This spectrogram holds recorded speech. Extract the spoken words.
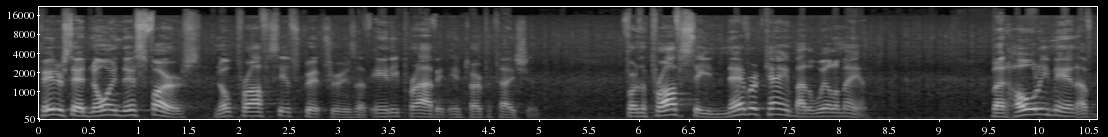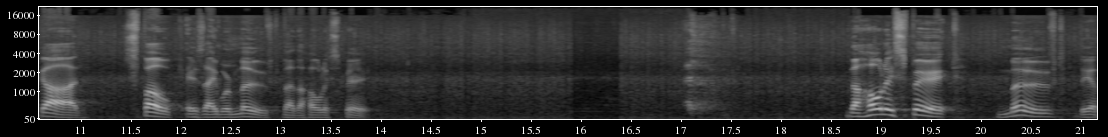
Peter said, Knowing this first, no prophecy of Scripture is of any private interpretation. For the prophecy never came by the will of man, but holy men of God spoke as they were moved by the Holy Spirit. The Holy Spirit moved the,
